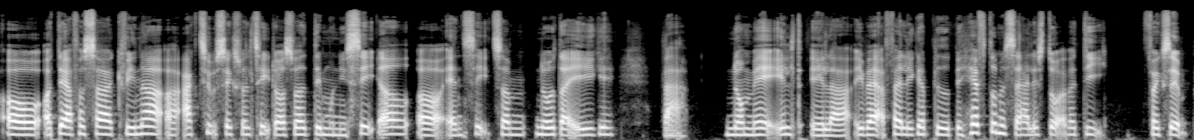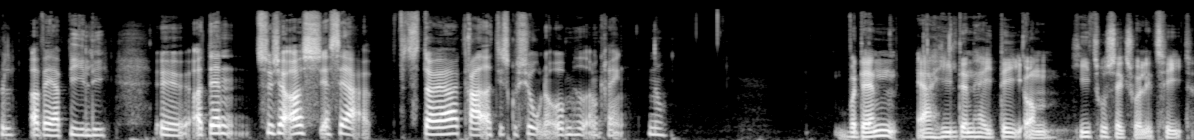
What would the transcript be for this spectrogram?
og, og derfor så er kvinder og aktiv seksualitet også været demoniseret og anset som noget, der ikke var normalt, eller i hvert fald ikke er blevet behæftet med særlig stor værdi, for eksempel at være billig. Øh, og den synes jeg også, jeg ser større grad af diskussion og åbenhed omkring nu. Hvordan er hele den her idé om heteroseksualitet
